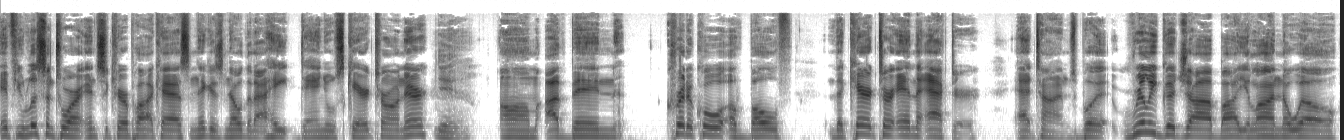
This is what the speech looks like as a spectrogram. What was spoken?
if you listen to our Insecure podcast, niggas know that I hate Daniel's character on there. yeah. Um, I've been critical of both the character and the actor at times, but really good job by Y'lan Noel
